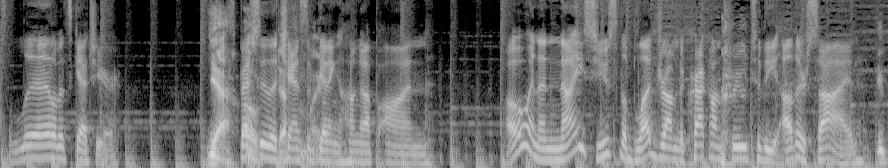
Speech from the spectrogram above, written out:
it's a little bit sketchier. Yeah, especially oh, the definitely. chance of getting hung up on. Oh, and a nice use of the blood drum to crack on through to the other side. It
